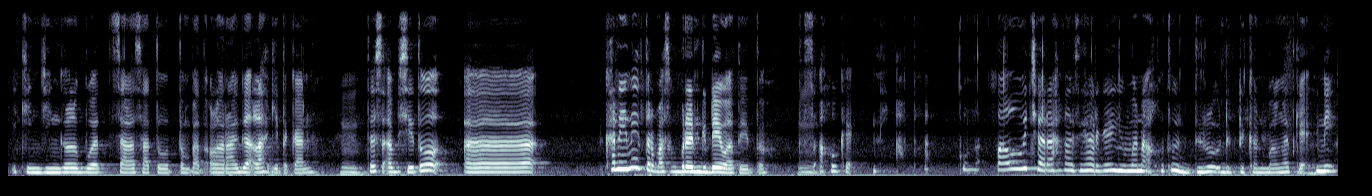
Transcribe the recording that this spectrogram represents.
bikin jingle buat salah satu tempat olahraga lah gitu kan. Hmm. Terus abis itu eh kan ini termasuk brand gede waktu itu. Terus Hmm. aku kayak ini apa? Aku nggak tahu cara kasih harganya gimana. Aku tuh dulu deg-degan banget kayak ini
